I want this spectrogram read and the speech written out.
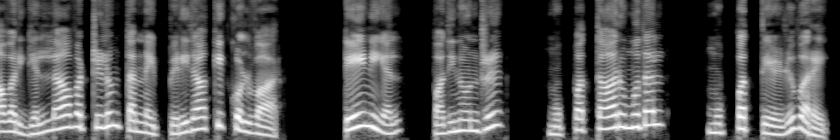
அவர் எல்லாவற்றிலும் தன்னை பெரிதாக்கிக் கொள்வார். டேனியல் பதினொன்று முப்பத்தாறு முதல் முப்பத்தேழு வரை.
